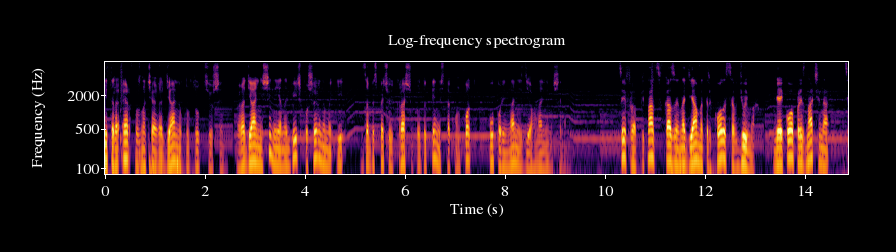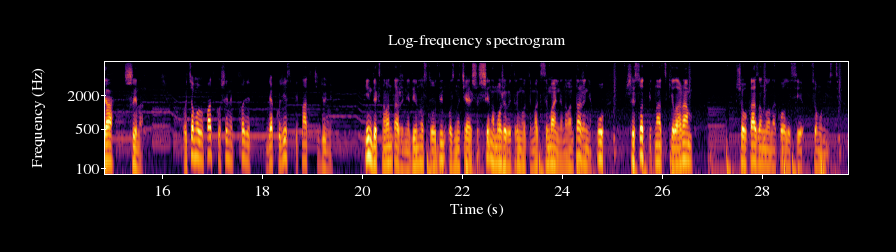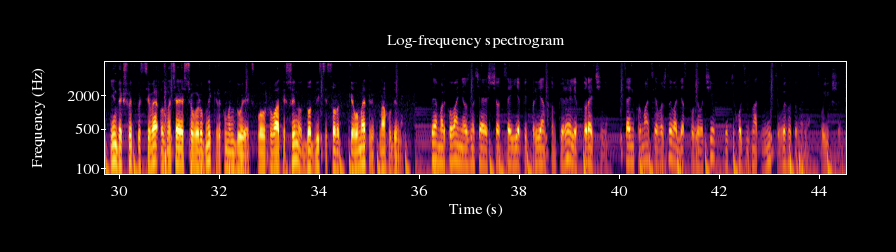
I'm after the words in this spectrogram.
Літера R означає радіальну конструкцію шин. Радіальні шини є найбільш поширеними і забезпечують кращу продуктивність та комфорт у порівнянні з діагональними шинами. Цифра 15 вказує на діаметр колеса в дюймах, для якого призначена ця шина. У цьому випадку шини підходять для коліс 15 дюймів. Індекс навантаження 91 означає, що шина може витримувати максимальне навантаження у 615 кг, що вказано на колесі в цьому місці. Індекс швидкості В означає, що виробник рекомендує експлуатувати шину до 240 км на годину. Це маркування означає, що це є підприємством Pirelli в Туреччині. Ця інформація важлива для споживачів, які хочуть знати місце виготовлення своїх шин.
